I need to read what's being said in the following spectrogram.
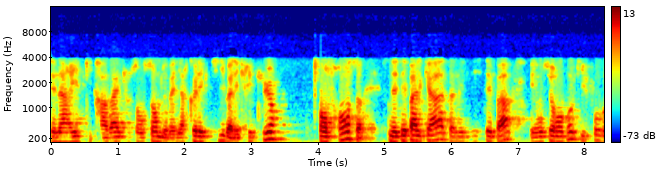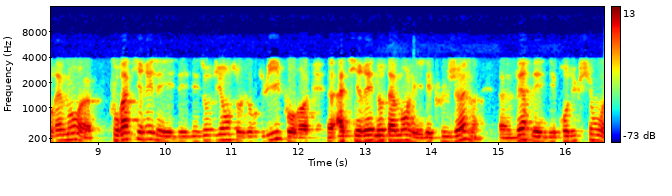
scénaristes qui travaillent tous ensemble de manière collective à l'écriture. En France, ce n'était pas le cas, ça n'existait pas, et on se rend compte qu'il faut vraiment, euh, pour attirer les, audiences aujourd'hui, pour euh, attirer notamment les, plus jeunes euh, vers des, des productions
